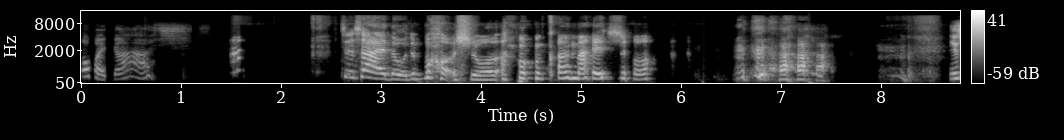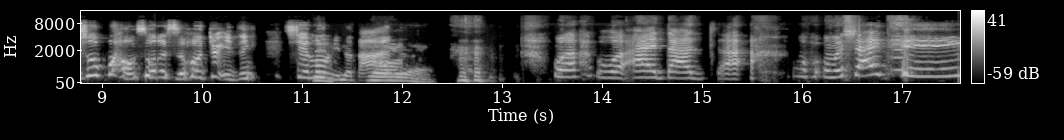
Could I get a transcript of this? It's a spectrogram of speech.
Oh my gosh！接下来的我就不好说了，我关麦说。你说不好说的时候，就已经泄露你的答案了。我我爱大家，我我们下一题。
